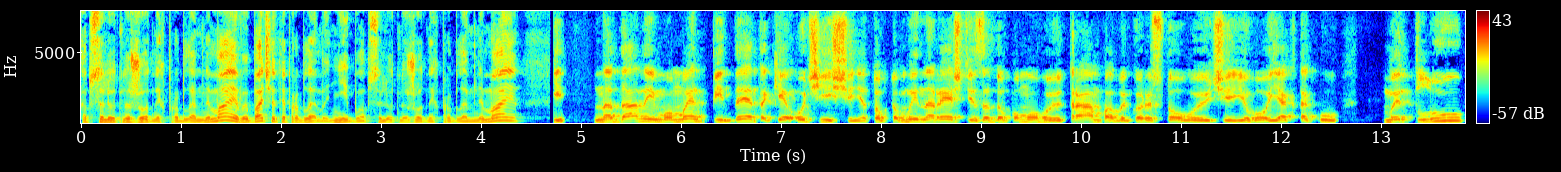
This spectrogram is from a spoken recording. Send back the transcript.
Абсолютно жодних проблем немає. Ви бачите проблеми? Ні, бо абсолютно жодних проблем немає. На даний момент піде таке очищення. Тобто, ми нарешті за допомогою Трампа, використовуючи його як таку метлу,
